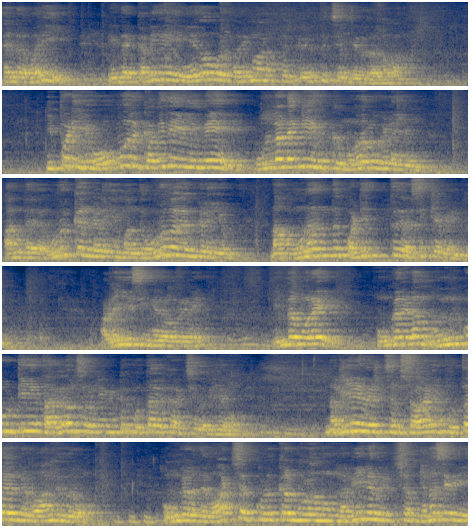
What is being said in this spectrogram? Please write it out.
என்ற வரி இந்த கவிதையை ஏதோ ஒரு பரிமாணத்திற்கு எடுத்துச் செல்கிறது அல்லவா இப்படி ஒவ்வொரு கவிதையிலுமே உள்ளடங்கி இருக்கும் உணர்வுகளையும் அந்த உருக்கங்களையும் அந்த உருவகங்களையும் நாம் உணர்ந்து படித்து ரசிக்க வேண்டும். அழகிய சிங்கர் அவர்களே இந்த முறை உங்களிடம் முன்கூட்டியே தகவல் சொல்லிவிட்டு புத்தக காட்சி வருகிறோம். நவீன விருட்சம் ஸ்டாலில் புத்தகங்கள் வாங்குகிறோம். உங்களது வாட்ஸ்அப் குழுக்கள் மூலமும் நவீன விருட்சம் தினசரி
